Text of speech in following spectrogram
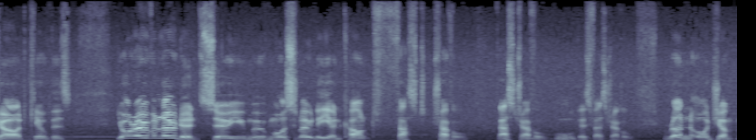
guard killed us. You're overloaded, so you move more slowly and can't fast travel. Fast travel. Ooh, there's fast travel. Run or jump.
